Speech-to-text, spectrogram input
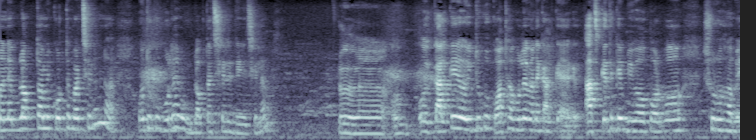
মানে ব্লগ তো আমি করতে পারছিলাম না, ওইটুকু বলে আমি ব্লগটা ছেড়ে দিয়েছিলাম। ওই কালকে ওইটুকু কথা বলে মানে কালকে আজকে থেকে বিবাহ পর্ব শুরু হবে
